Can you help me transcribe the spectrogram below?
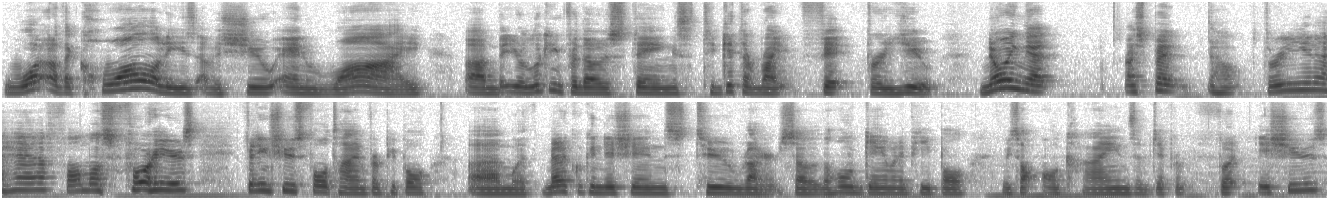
what are the qualities of a shoe and why um, that you're looking for those things to get the right fit for you. Knowing that I spent oh, three and a half, almost four years fitting shoes full time for people um, with medical conditions to runners. So the whole gamut of people, we saw all kinds of different foot issues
